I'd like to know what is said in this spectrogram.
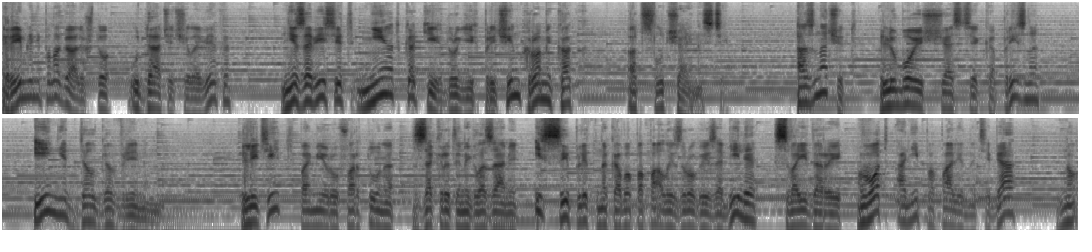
Римляне полагали, что удача человека – не зависит ни от каких других причин, кроме как от случайности. А значит, любое счастье капризно и недолговременно. Летит по миру фортуна с закрытыми глазами и сыплет на кого попало из рога изобилия свои дары. Вот они попали на тебя, но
